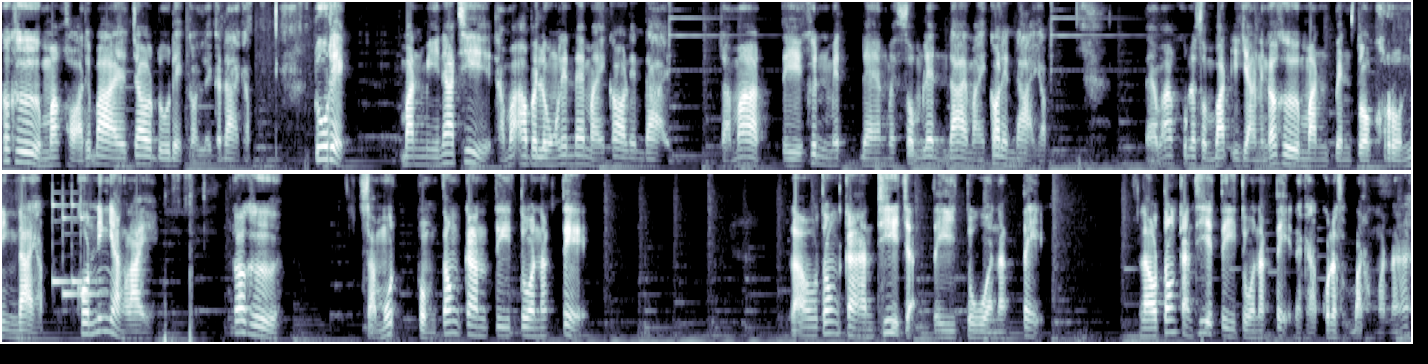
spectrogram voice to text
ก็คือมาขออธิบายเจ้าดูเด็กก่อนเลยก็ได้ครับ ดูเด็กมันมีหน้าที่ถามว่าเอาไปลงเล่นได้ไหมก็เล่นได้ สามารถตีขึ้นเม็ดแดงเม็ดส้มเล่นได้ไหมก็เล่นได้ครับ แต่ว่าคุณสมบัติอีกอย่างหนึ่งก็คือมันเป็นตัวโครนนิ่งได้ครับโครนนิ่งอย่างไร ก็คือสมมุติผมต้องการตีตัวนักเตะ เราต้องการที่จะตีตัวนักเตะ เราต้องการที่จะตีตัวนักเตะนะครับ คุณสมบัติของมันนะ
